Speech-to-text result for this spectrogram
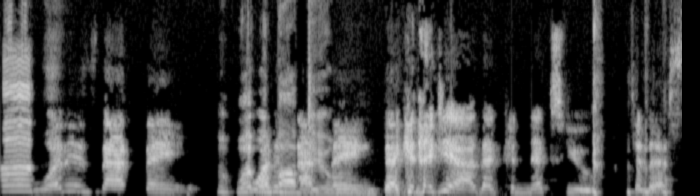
what is that thing? What, what would Bob do? Thing that connects, yeah, that connects you to this.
